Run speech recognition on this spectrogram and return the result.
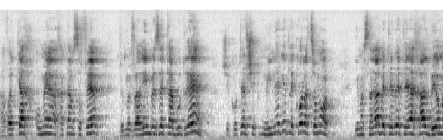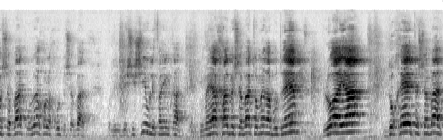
אבל כך אומר החתם סופר ומבארים בזה את אבודריהם שכותב שמנגד לכל הצומות אם עשרה בטבת היה חל ביום השבת הוא לא יכול לחול בשבת. בשישי הוא לפעמים חל. אם היה חל בשבת אומר אבודריהם לא היה דוחה את השבת,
